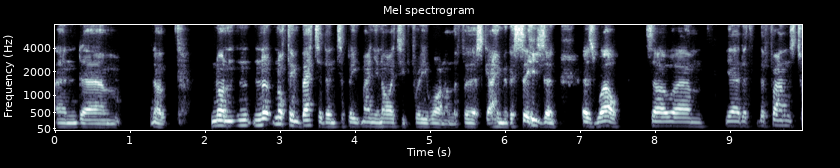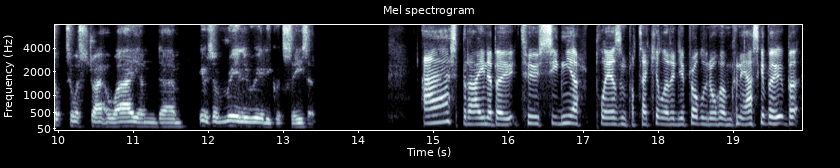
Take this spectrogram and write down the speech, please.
and um, you know none, n- nothing better than to beat Man United 3 1 on the first game of the season as well. So, um, yeah, the, the, fans took to us straight away, and um, it was a really, really good season. I asked Brian about two senior players in particular, and you probably know who I'm going to ask about, but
